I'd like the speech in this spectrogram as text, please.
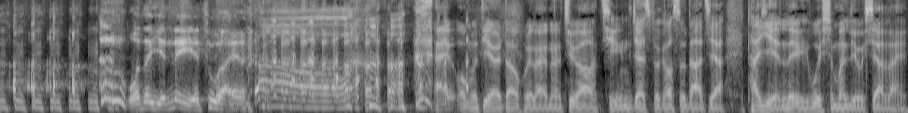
我的眼泪也出来了。哦，哎，我们第二段回来呢，就要请 Jasper 告诉大家他眼泪为什么流下来。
